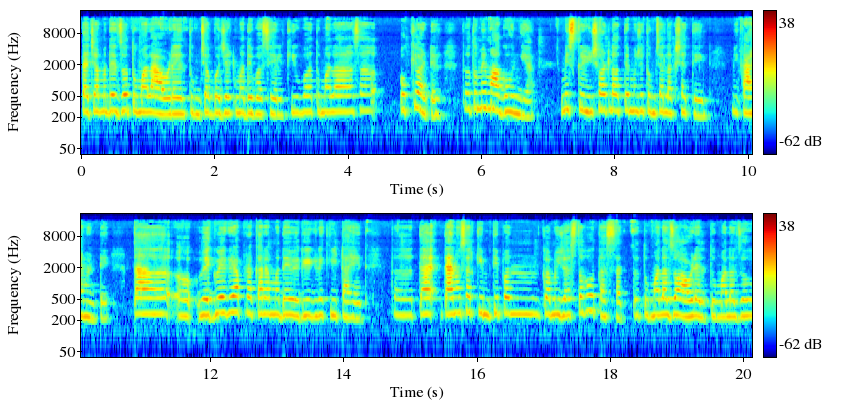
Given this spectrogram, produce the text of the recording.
त्याच्यामध्ये जो तुम्हाला आवडेल तुमच्या बजेटमध्ये बसेल किंवा तुम्हाला असं ओके वाटेल तर तुम्ही मागवून घ्या. मी स्क्रीनशॉट लावते म्हणजे तुमच्या लक्षात येईल. मी काय म्हणते? त्या वेगवेगळ्या प्रकारामध्ये वेगवेगळे किट आहेत. तर त्या त्यानुसार किमती पण कमी जास्त होत असतात. तर तुम्हाला जो आवडेल तुम्हाला जो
